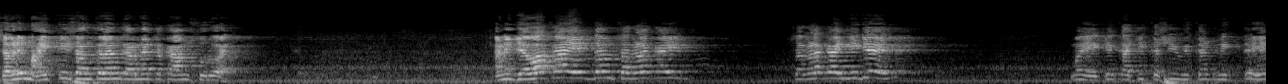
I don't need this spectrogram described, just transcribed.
सगळी माहिती संकलन करण्याचं काम सुरू आहे. आणि जेव्हा काय एकदम सगळं काही सगळं काही निघेल मग एकेकाची कशी विकट निघते हे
